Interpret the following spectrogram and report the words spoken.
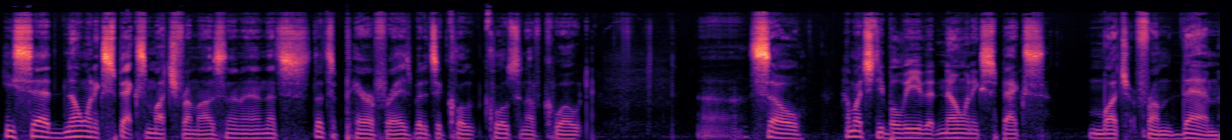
He said no one expects much from us. I mean, that's that's a paraphrase, but it's a clo- close enough quote. Uh, so, how much do you believe that no one expects much from them?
